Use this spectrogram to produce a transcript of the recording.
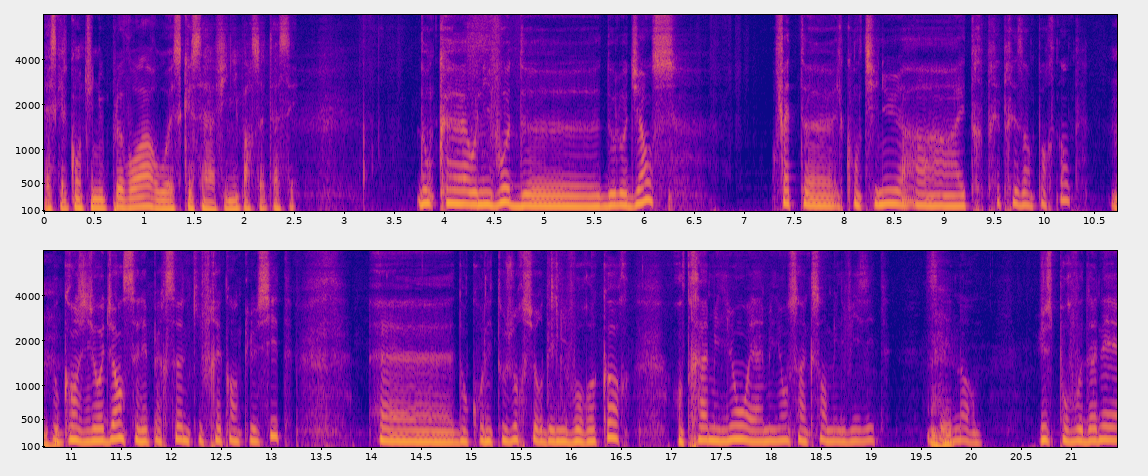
Est-ce qu'elles continuent de pleuvoir ou est-ce que ça a fini par se tasser? Donc, euh, au niveau de, de l'audience, en fait, euh, elle continue à être très très importante. Mhm. Donc, quand je dis audience, c'est les personnes qui fréquentent le site. Euh, donc, on est toujours sur des niveaux records, entre 1 million et 1 million 500 000 visites. C'est Mhm. énorme. Juste pour vous donner,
